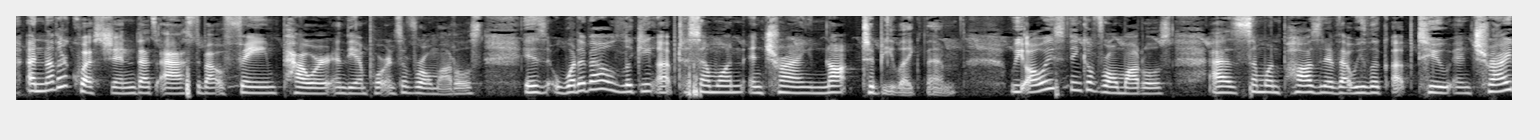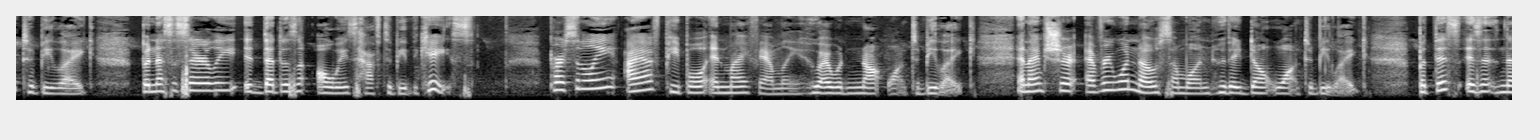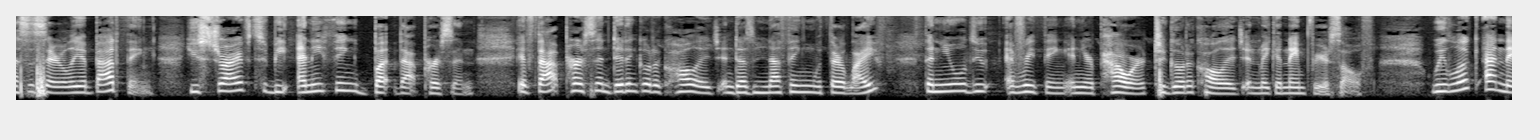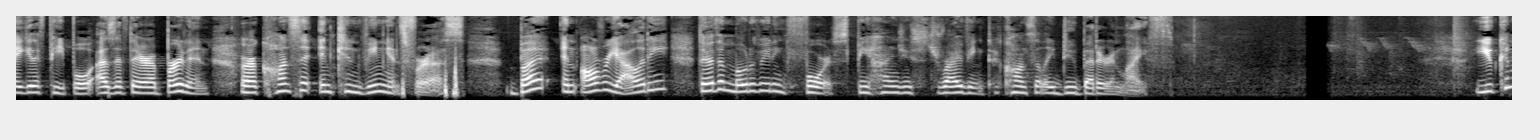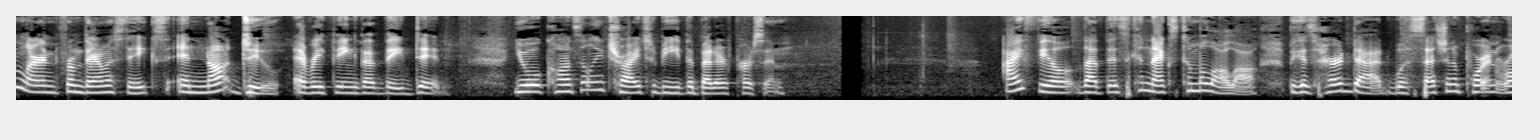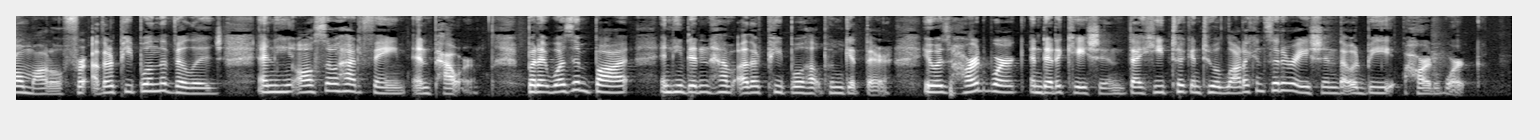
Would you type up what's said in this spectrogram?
Another question that's asked about fame, power, and the importance of role models is what about looking up to someone and trying not to be like them? We always think of role models as someone positive that we look up to and try to be like, but necessarily it, that doesn't always have to be the case. Personally, I have people in my family who I would not want to be like, and I'm sure everyone knows someone who they don't want to be like. But this isn't necessarily a bad thing. You strive to be anything but that person. If that person didn't go to college and does nothing with their life, then you will do everything in your power to go to college and make a name for yourself. We look at negative people as if they're a burden or a constant inconvenience for us. But in all reality, they're the motivating force behind you striving to constantly do better in life. You can learn from their mistakes and not do everything that they did. You will constantly try to be the better person. I feel that this connects to Malala because her dad was such an important role model for other people in the village, and he also had fame and power. But it wasn't bought, and he didn't have other people help him get there. It was hard work and dedication that he took into a lot of consideration that would be hard work.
